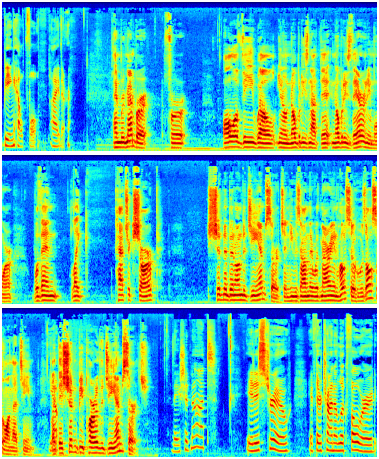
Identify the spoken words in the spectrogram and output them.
being helpful either. And remember, for all of the, well, you know, nobody's not there, nobody's there anymore. Well, then, like Patrick Sharp shouldn't have been on the GM search, and he was on there with Marian Hossa, who was also on that team. Yep. Like they shouldn't be part of the GM search. They should not. It is true. If they're trying to look forward,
